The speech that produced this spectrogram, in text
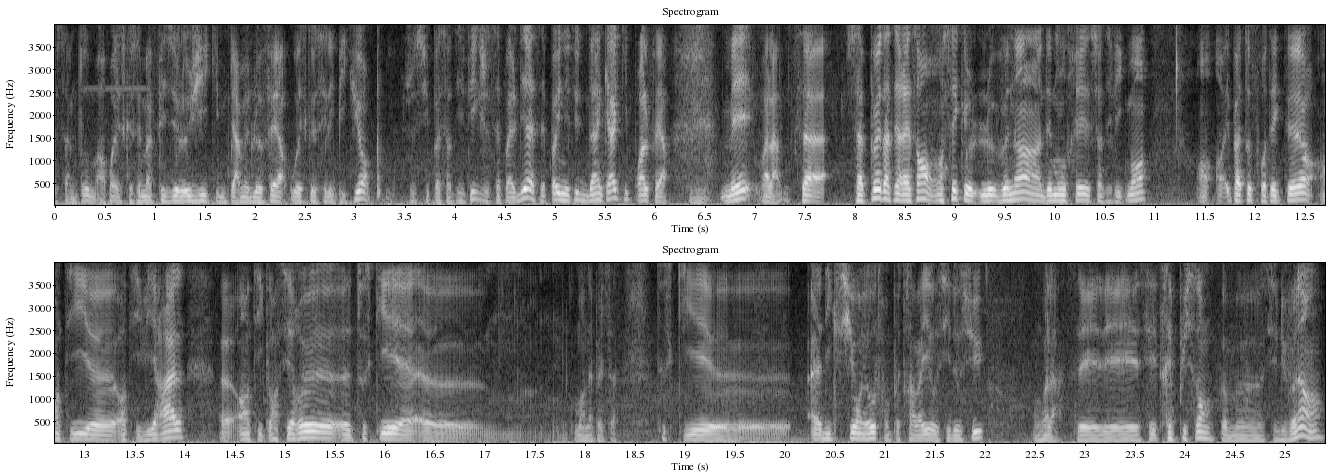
symptômes. Après, est-ce que c'est ma physiologie qui me permet de le faire ou est-ce que c'est les piqûres? Je suis pas scientifique, je sais pas le dire. C'est pas une étude d'un cas qui pourra le faire. Mm. Mais voilà, ça, ça peut être intéressant. On sait que le venin démontré scientifiquement en, hépatoprotecteur, anti, euh, antiviral, euh, anticancéreux, euh, tout ce qui est comment on appelle ça Tout ce qui est addiction et autres, on peut travailler aussi dessus. voilà, c'est très puissant, comme c'est du venin,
